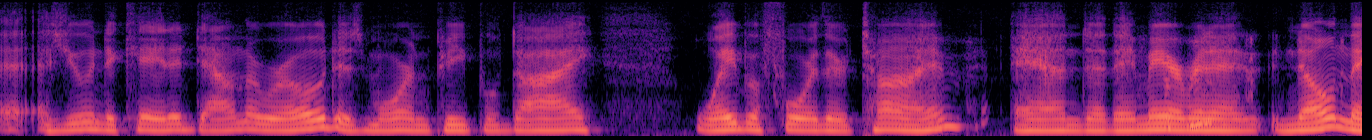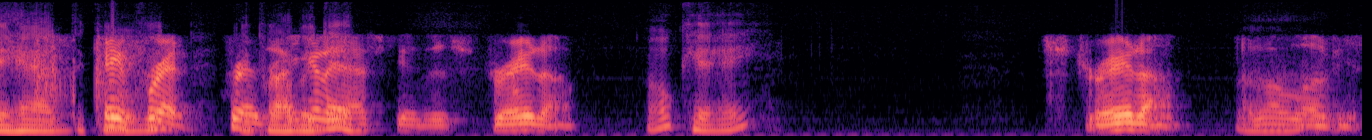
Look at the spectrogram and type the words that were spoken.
as you indicated, down the road, as more and people die way before their time, and uh, they may or may not have known they had the COVID. Hey, Fred. Fred, I'm going to ask you this straight up. Okay. Straight up. And I Uh-huh. love you.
